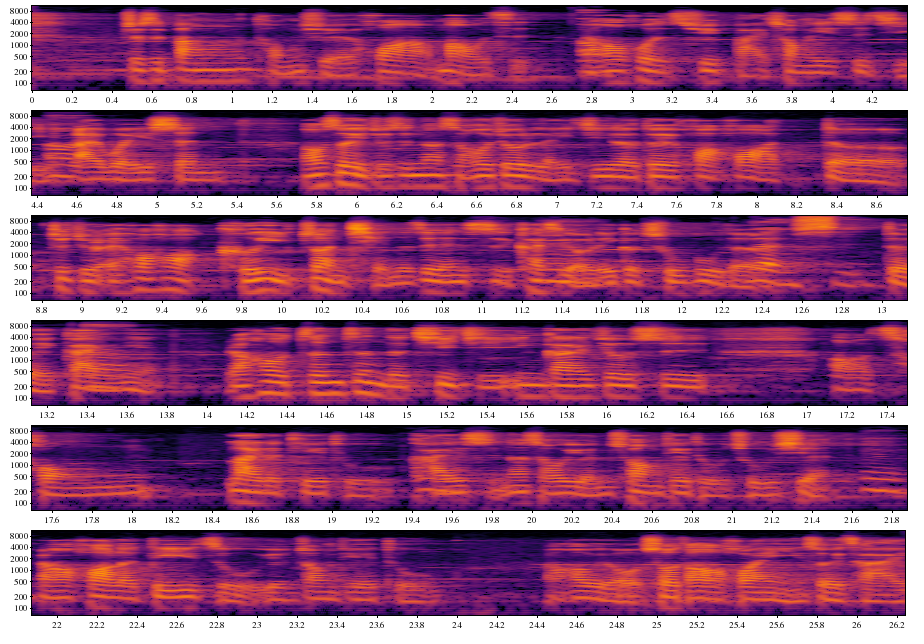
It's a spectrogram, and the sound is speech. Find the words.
就是帮同学画帽子，然后或者去摆创意市集嗯来维生。然后，所以就是那时候就累积了对画画的，就觉得哎，画画可以赚钱的这件事，开始有了一个初步的认识对概念。然后，真正的契机应该就是呃，从赖的贴图开始，那时候原创贴图出现，嗯。然后画了第一组原创贴图，然后有受到欢迎，所以才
